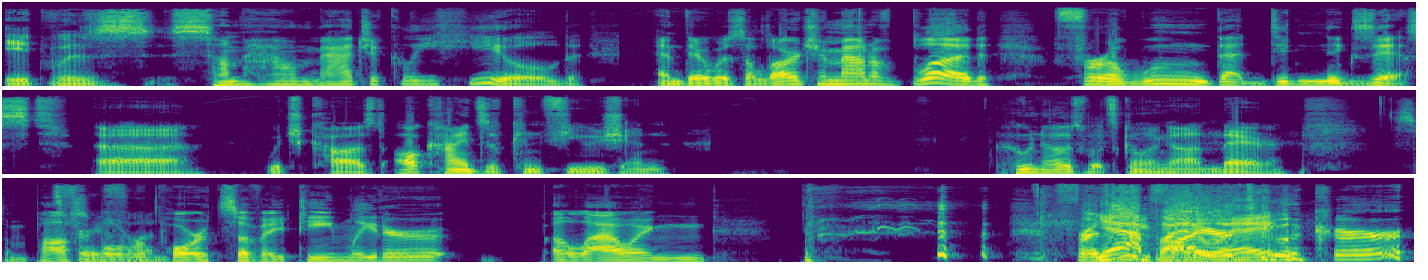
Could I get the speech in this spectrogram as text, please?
it was somehow magically healed. And there was a large amount of blood for a wound that didn't exist, uh, which caused all kinds of confusion. Who knows what's going on there? Some possible reports of a team leader allowing friendly Yeah, fire way. to occur.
